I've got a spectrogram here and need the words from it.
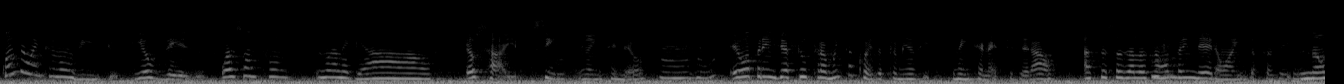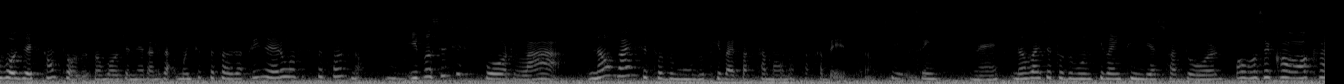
Quando eu entro num vídeo e eu vejo o assunto não é legal, eu saio. Sim. Não entendeu? Uhum. Eu aprendi a filtrar muita coisa pra minha vida. Na internet em geral, as pessoas elas não aprenderam ainda a fazer isso. Não vou dizer que são todas, não vou generalizar. Muitas pessoas aprenderam, outras pessoas não. E você se expor lá, não vai ser todo mundo que vai passar a mão na sua cabeça, Sim. Sim. Né? Não vai ser todo mundo que vai entender a sua dor. Ou você coloca,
